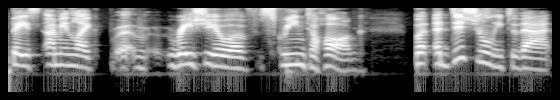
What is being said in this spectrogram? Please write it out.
based, I mean, like uh, ratio of screen to hog. But additionally to that,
